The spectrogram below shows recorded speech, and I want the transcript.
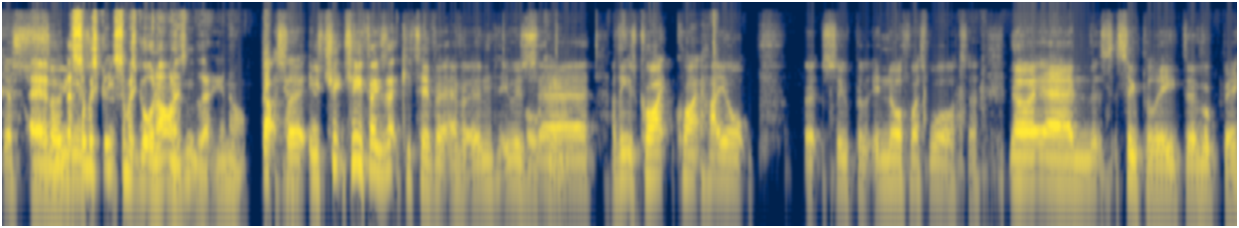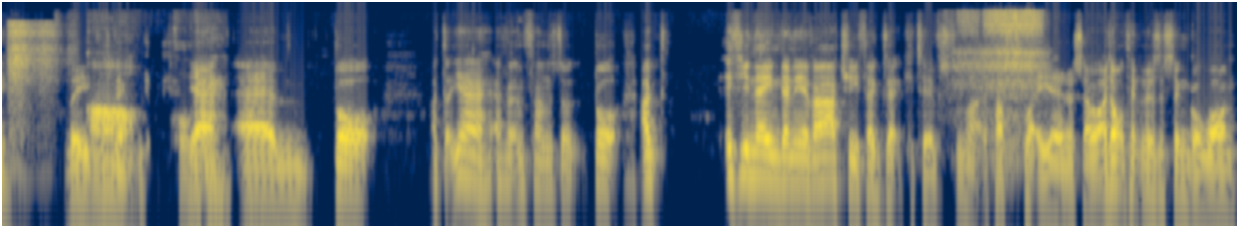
yes. Um, so he there's so much so much going on, isn't there? You know. that's uh, he was chief, chief executive at Everton. He was. Okay. Uh, I think he was quite quite high up at Super in Northwest Water. No, um, Super League, the rugby league. Oh, thing. Yeah, um, but yeah, Everton fans don't. But I, if you named any of our chief executives from like the past twenty years or so, I don't think there's a single one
